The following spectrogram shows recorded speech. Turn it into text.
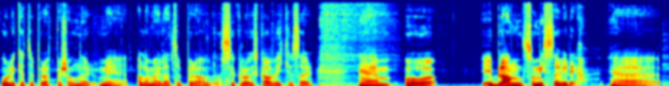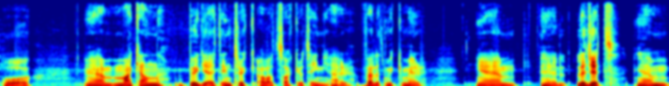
olika typer av personer med alla möjliga typer av psykologiska avvikelser. Ehm, och ibland så missar vi det. Ehm, och ehm, man kan bygga ett intryck av att saker och ting är väldigt mycket mer ehm, eh, legit. Ehm,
